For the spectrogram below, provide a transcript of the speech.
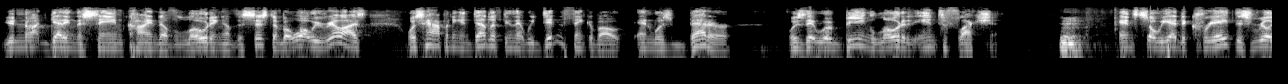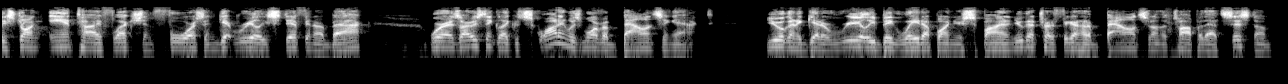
You're not getting the same kind of loading of the system. But what we realized was happening in deadlifting that we didn't think about and was better was that we're being loaded into flexion. Hmm. And so we had to create this really strong anti flexion force and get really stiff in our back. Whereas I always think like squatting was more of a balancing act. You were going to get a really big weight up on your spine and you're going to try to figure out how to balance it on the top of that system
